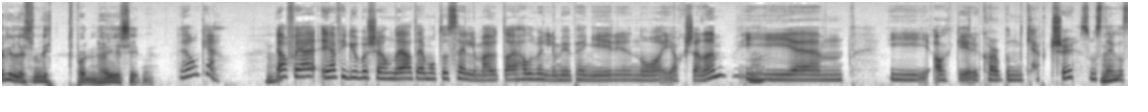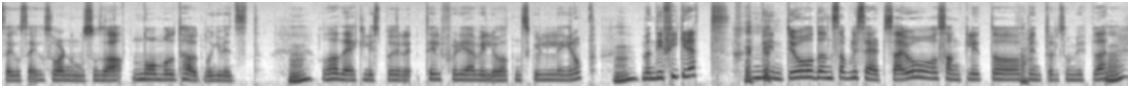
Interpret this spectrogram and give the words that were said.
er det liksom litt på den høye siden. Ja, ok. Mm. Ja, for jeg, jeg fikk jo beskjed om det, at jeg måtte selge meg ut da jeg hadde veldig mye penger nå i aksje-NM. I, Mm. eh, I Aker Carbon Capture, som steg Mm. og steg og steg. Og så var det noen som sa nå må du ta ut noe gevinst. Mm. Og det hadde jeg ikke lyst på til, fordi jeg ville jo at den skulle lenger opp. Mm. Men de fikk rett. Den begynte jo, den stabiliserte seg jo og sank litt og begynte å liksom vippe der. Mm.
